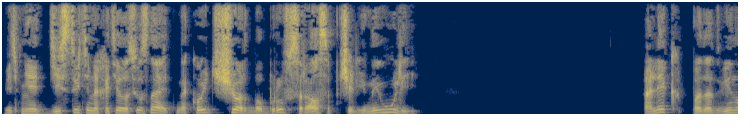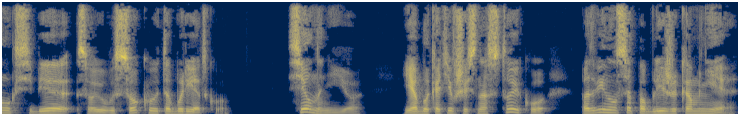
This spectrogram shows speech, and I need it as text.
ведь мне действительно хотелось узнать, на кой черт бобру всрался пчелиный улей. Олег пододвинул к себе свою высокую табуретку, сел на нее и, облокотившись на стойку, подвинулся поближе ко мне,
